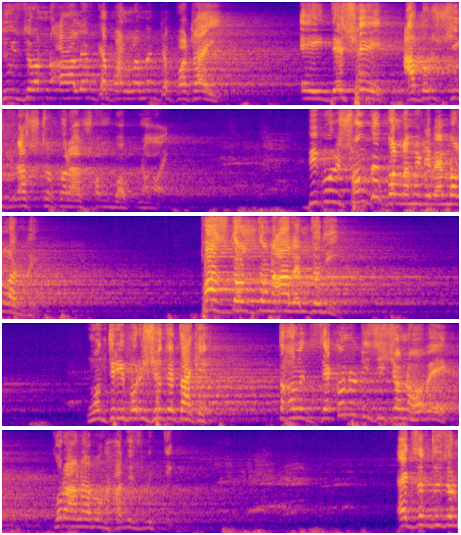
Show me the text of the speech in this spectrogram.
দুইজন আলেমকে পার্লামেন্টে পাঠাই, এই দেশে আদর্শিক রাষ্ট্র করা সম্ভব নয়। বিপুল সংখ্যক পার্লামেন্টে মেম্বার লাগবে। পাঁচ দশজন আলেম যদি মন্ত্রী পরিষদে থাকে, তাহলে যে কোনো ডিসিশন হবে কোরআন এবং হাদিস ভিত্তিক। একজন দুজন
